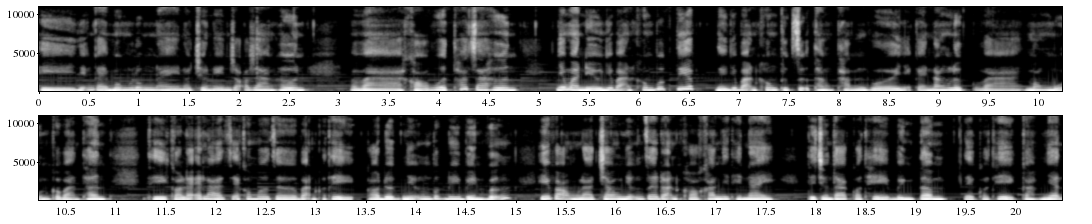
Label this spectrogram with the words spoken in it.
thì những cái mông lung này nó trở nên rõ ràng hơn và khó vượt thoát ra hơn. Nhưng mà nếu như bạn không bước tiếp, nếu như bạn không thực sự thẳng thắn với những cái năng lực và mong muốn của bản thân, thì có lẽ là sẽ không bao giờ bạn có thể có được những bước đi bền vững. Hy vọng là trong những giai đoạn khó khăn như thế này, thì chúng ta có thể bình tâm để có thể cảm nhận,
